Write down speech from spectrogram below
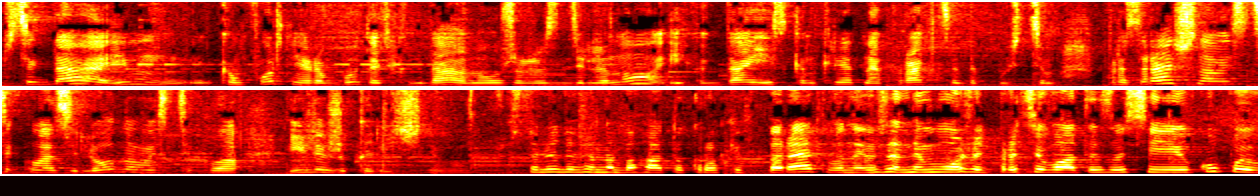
всегда им комфортнее работать, когда оно уже разделено и когда есть конкретная фракция, допустим, прозрачного стекла, зеленого стекла или же коричневого. Просто люди вже набагато кроків вперед, вони вже не можуть працювати з усією купою.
